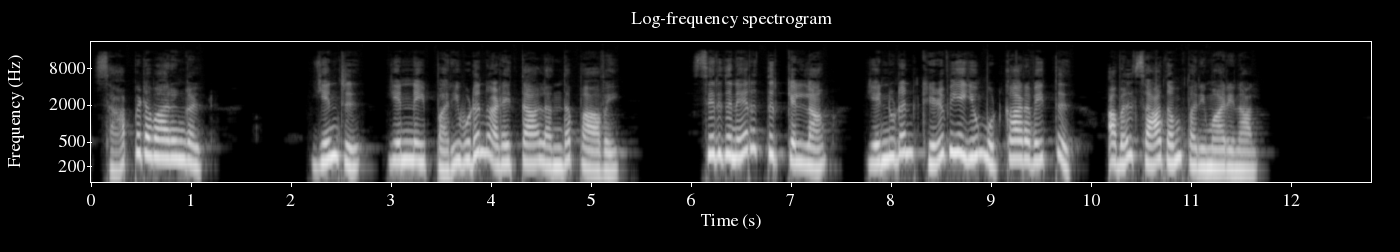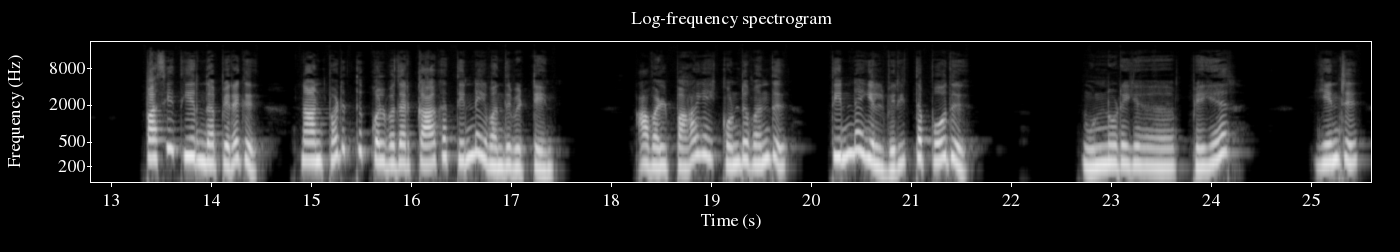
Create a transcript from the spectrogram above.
சாப்பிட வாருங்கள் என்று என்னை பரிவுடன் அழைத்தாள் அந்த பாவை. சிறிது நேரத்திற்கெல்லாம் என்னுடன் கிழவியையும் உட்கார வைத்து அவள் சாதம் பரிமாறினாள். பசி தீர்ந்த பிறகு நான் படுத்துக் கொள்வதற்காக திண்ணை வந்துவிட்டேன். அவள் பாயை கொண்டு வந்து திண்ணையில் விரித்தபோது உன்னுடைய பெயர்? என்று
